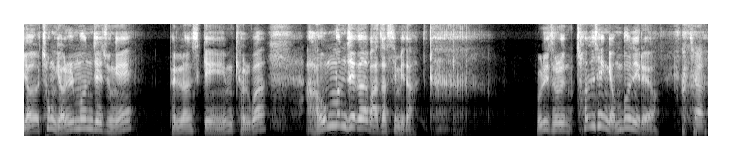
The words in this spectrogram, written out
여- 총 10문제 중에 밸런스 게임 결과 9문제가 맞았습니다. 우리 둘은 천생연분이래요. 자,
